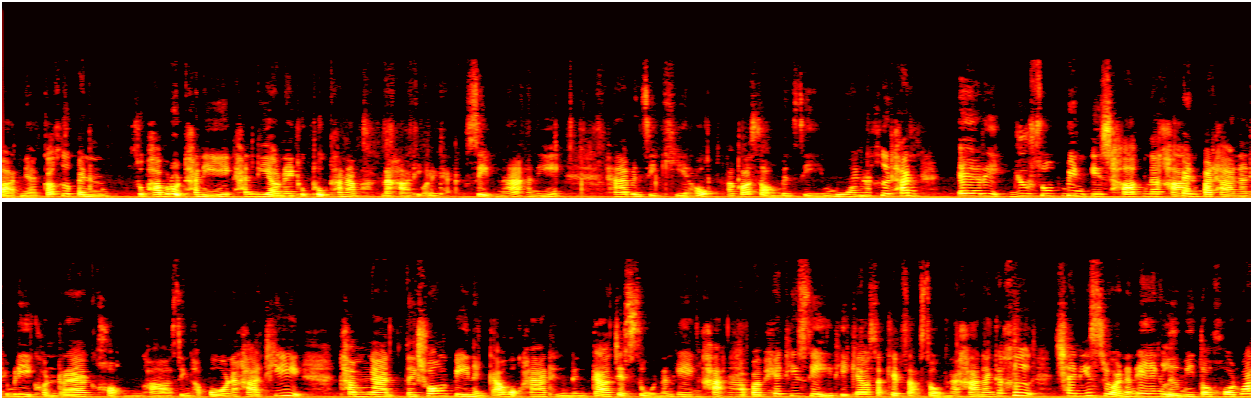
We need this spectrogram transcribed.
บัตรเนี่ยก็คือเป็นสุภาพบุรุษท่านนี้ท่านเดียวในทุกๆ ธนบัตรนะคะ ที่บริแท็กสิบนะ อันนี้ 5 เป็นสีเขียว แล้วก็ 2 เป็นสีม่วงนั่นคือท่านเอริกยูซุฟบินอิสฮักนะคะ เป็นประธานาธิบดีคนแรกของอาสิงคโปร์นะคะ ที่ทำงานในช่วงปี 1965 ถึง 1970 นั่นเองค่ะ ประเภทที่ 4 ที่แก้วสะเก็บสะสมนะคะ นั่นก็คือ Chinese yuan นั่นเอง หรือมีตัวโค้ดว่า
